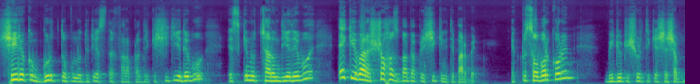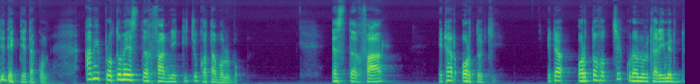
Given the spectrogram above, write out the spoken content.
সেই রকম গুরুত্বপূর্ণ দুটি ইস্তেগফার আপনাদেরকে শিখিয়ে দেব, স্ক্রিন উচ্চারণ দিয়ে দেব, একেবারে সহজভাবে আপনি শিখে নিতে পারবেন। একটু সবর করেন, ভিডিওটি শুরু থেকে শেষ অবধি দেখতে থাকুন। আমি প্রথমে ইস্তেগফার নিয়ে কিছু কথা বলব। ইস্তেগফার, এটার অর্থ কি? এটা অর্থ হচ্ছে কোরআনুল কারিমের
